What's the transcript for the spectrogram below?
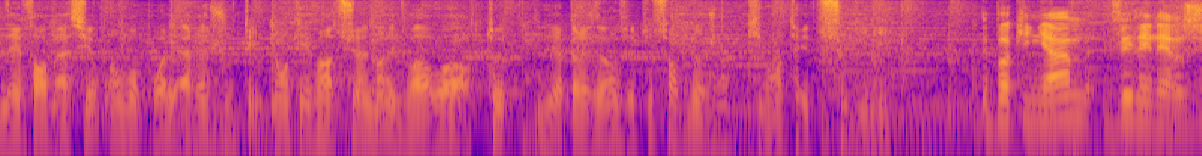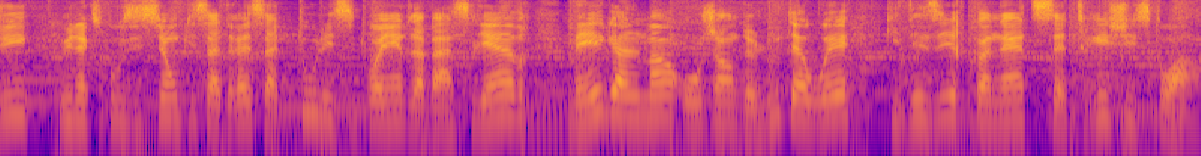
l'information, on va pouvoir la rajouter. Donc, éventuellement, il va y avoir toute la présence de toutes sortes de gens qui vont être soulignés. Buckingham, Ville Énergie, une exposition qui s'adresse à tous les citoyens de la Basse-Lièvre, mais également aux gens de l'Outaouais qui désirent connaître cette riche histoire.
